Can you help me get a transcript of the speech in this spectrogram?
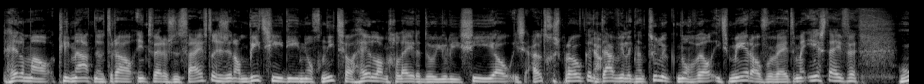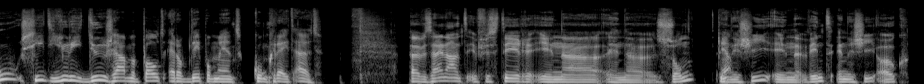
helemaal klimaatneutraal in 2050 is een ambitie die nog niet zo heel lang geleden door jullie CEO is uitgesproken. Daar wil ik natuurlijk nog wel iets meer over weten. Maar eerst even, hoe ziet jullie duurzame poot er op dit moment concreet uit? Uh, we zijn aan het investeren in, uh, in uh, zon energie, in windenergie ook.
